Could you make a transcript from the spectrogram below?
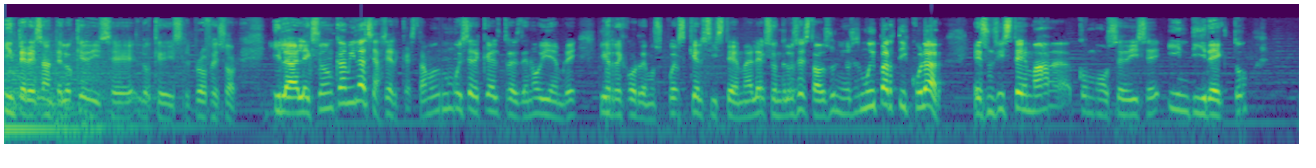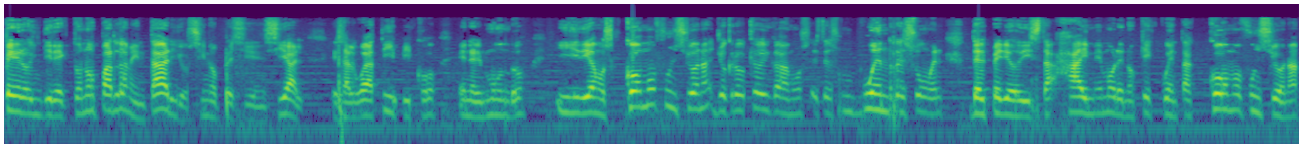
Interesante lo que dice lo que dice el profesor. Y la elección Camila se acerca, estamos muy cerca del 3 de noviembre y recordemos pues que el sistema de elección de los Estados Unidos es muy particular. Es un sistema como se dice indirecto, pero indirecto no parlamentario, sino presidencial. Es algo atípico en el mundo. Y digamos, ¿cómo funciona? Yo creo que, oigamos, este es un buen resumen del periodista Jaime Moreno que cuenta cómo funciona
